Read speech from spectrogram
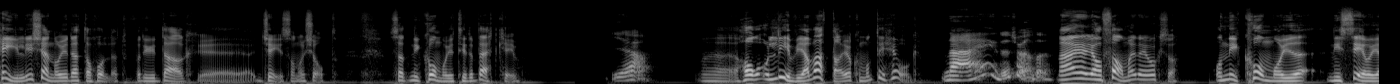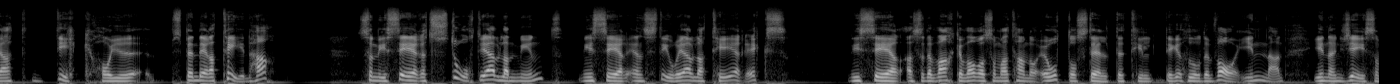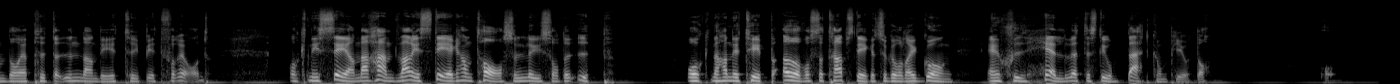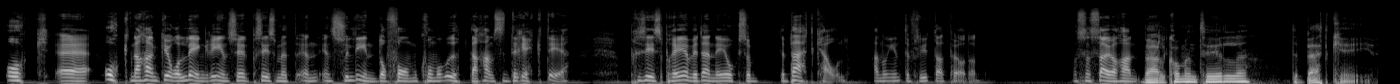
Haley känner ju detta hållet, för det är ju där eh, Jason har kört. Så att ni kommer ju till The Batcave. Ja. Eh, har Olivia varit där? Jag kommer inte ihåg. Nej, det tror jag inte. Nej, jag har för mig det också. Och ni kommer ju, ni ser ju att Dick har ju spenderat tid här. Så ni ser ett stort jävla mynt, ni ser en stor jävla T-rex. Ni ser, alltså det verkar vara som att han har återställt det till det, hur det var innan. Innan Jason började putta undan det typ i ett förråd. Och ni ser när han, varje steg han tar så lyser det upp. Och när han är typ översta trappsteget så går det igång en sju helvete stor Batcomputer. Och, eh, och när han går längre in så är det precis som att en, en cylinderform kommer upp där hans dräkt är. precis bredvid den är också The Batcowl. Han har inte flyttat på den. Och sen säger han, Välkommen till The Batcave.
